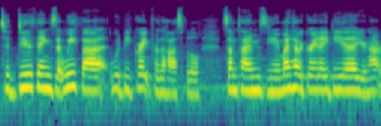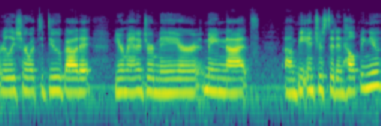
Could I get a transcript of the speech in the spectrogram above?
to do things that we thought would be great for the hospital. Sometimes you, know, you might have a great idea, you're not really sure what to do about it. Your manager may or may not um, be interested in helping you,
